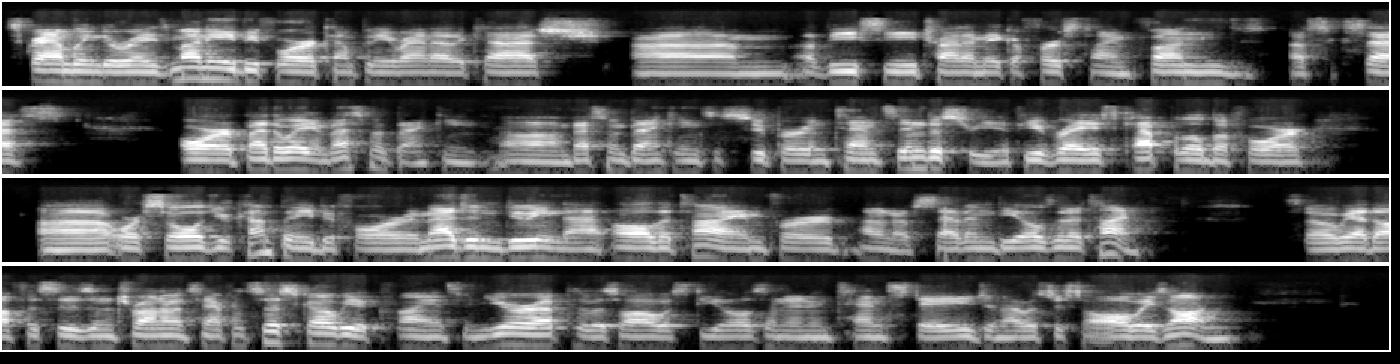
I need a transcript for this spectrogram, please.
scrambling to raise money before a company ran out of cash, um, a VC trying to make a first-time fund a success, or by the way, investment banking. Uh, investment banking is a super intense industry. If you've raised capital before, uh, or sold your company before. Imagine doing that all the time for, I don't know, seven deals at a time. So we had offices in Toronto and San Francisco. We had clients in Europe. There was always deals in an intense stage, and I was just always on.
